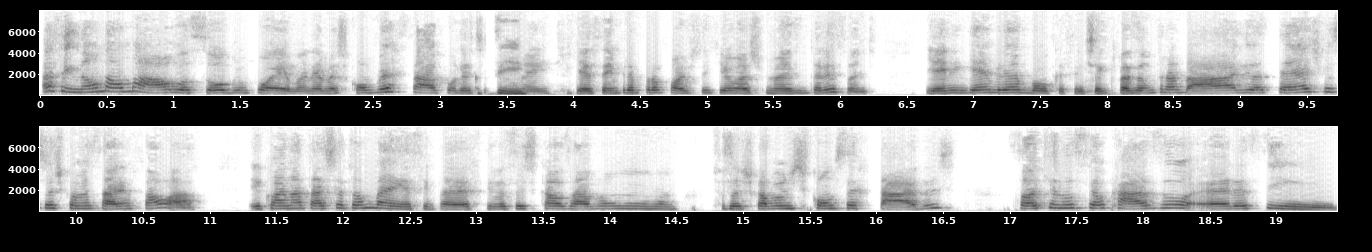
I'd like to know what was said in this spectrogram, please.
Assim, não dar uma aula sobre um poema, né? Mas conversar coletivamente, Sim. que é sempre a proposta que eu acho mais interessante. E aí ninguém abria a boca, assim, tinha que fazer um trabalho até as pessoas começarem a falar. E com a Natasha também, assim, parece que vocês causavam. As pessoas ficavam desconcertadas. Só que no seu caso era assim.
